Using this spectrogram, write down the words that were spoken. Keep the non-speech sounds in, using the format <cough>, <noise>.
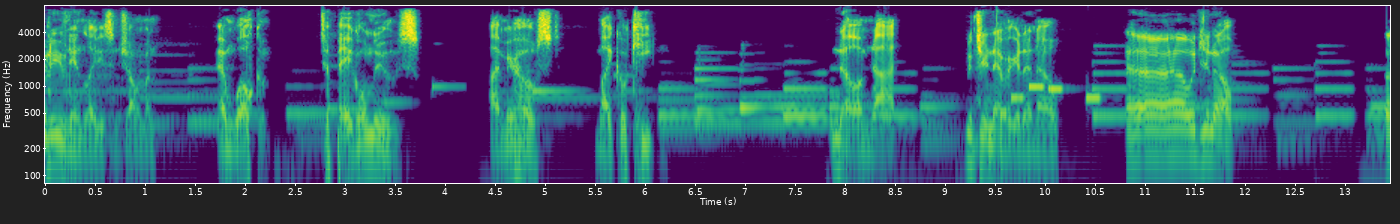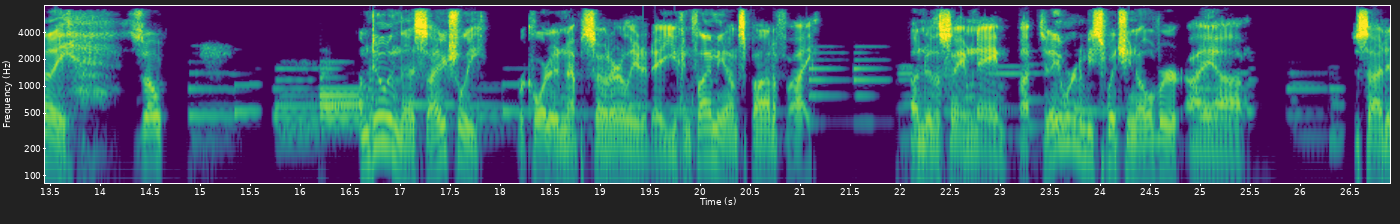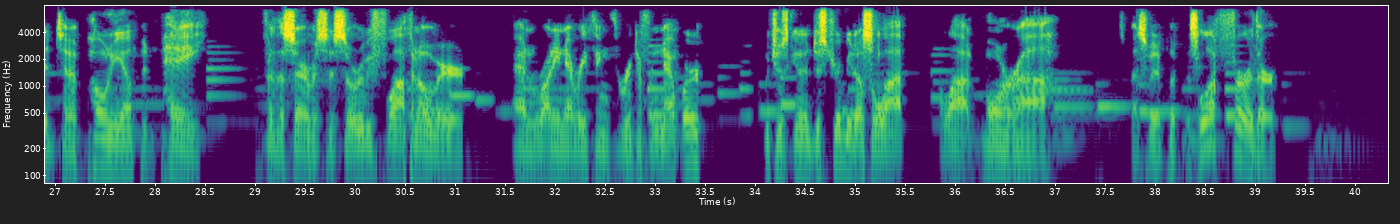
Good evening, ladies and gentlemen, and welcome to Bagel News. I'm your host, Michael Keaton. No, I'm not, but you're never gonna know. Uh, how would you know? Hey, so I'm doing this. I actually recorded an episode earlier today. You can find me on Spotify under the same name, but today we're gonna be switching over. I uh, decided to pony up and pay for the services. So we're going to be flopping over and running everything through a different network, which is going to distribute us a lot, a lot more, uh, the best way to put this, a lot further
